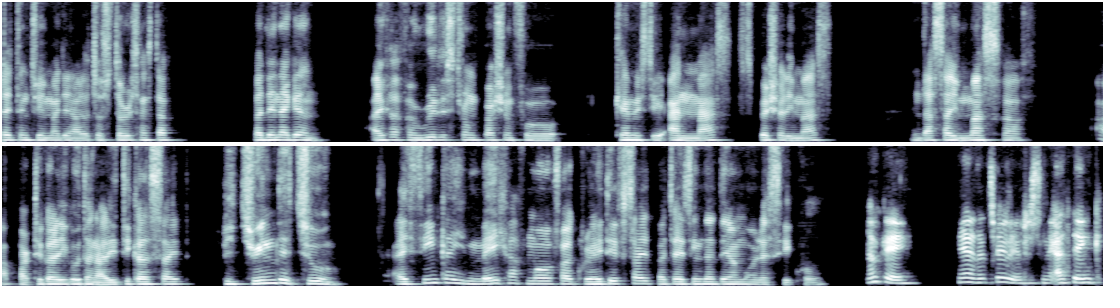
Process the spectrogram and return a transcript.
I tend to imagine a lot of stories and stuff. But then again, I have a really strong passion for chemistry and math, especially math. And thus I must have a particularly good analytical side. Between the two, I think I may have more of a creative side, but I think that they are more or less equal. Okay. Yeah, that's really interesting. I think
